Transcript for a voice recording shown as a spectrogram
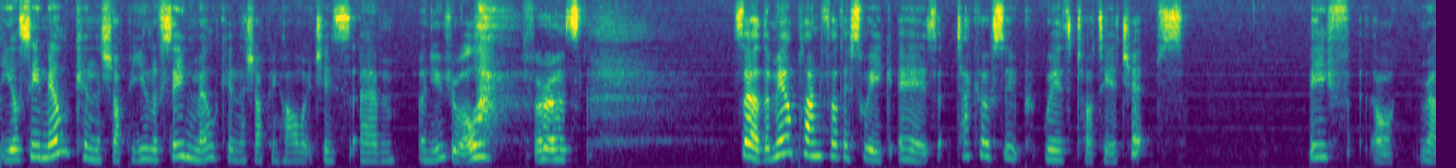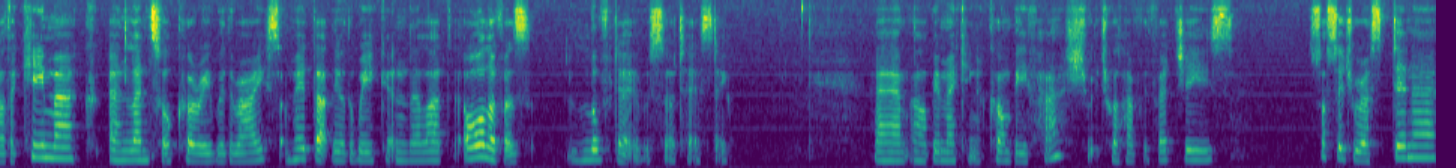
you'll see milk in the shopping you'll have seen milk in the shopping haul, which is um, unusual for us so the meal plan for this week is taco soup with tortilla chips, beef or rather keema and lentil curry with rice. I made that the other week and the lad, all of us loved it, it was so tasty. Um, I'll be making a corned beef hash which we'll have with veggies, sausage roast dinner,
